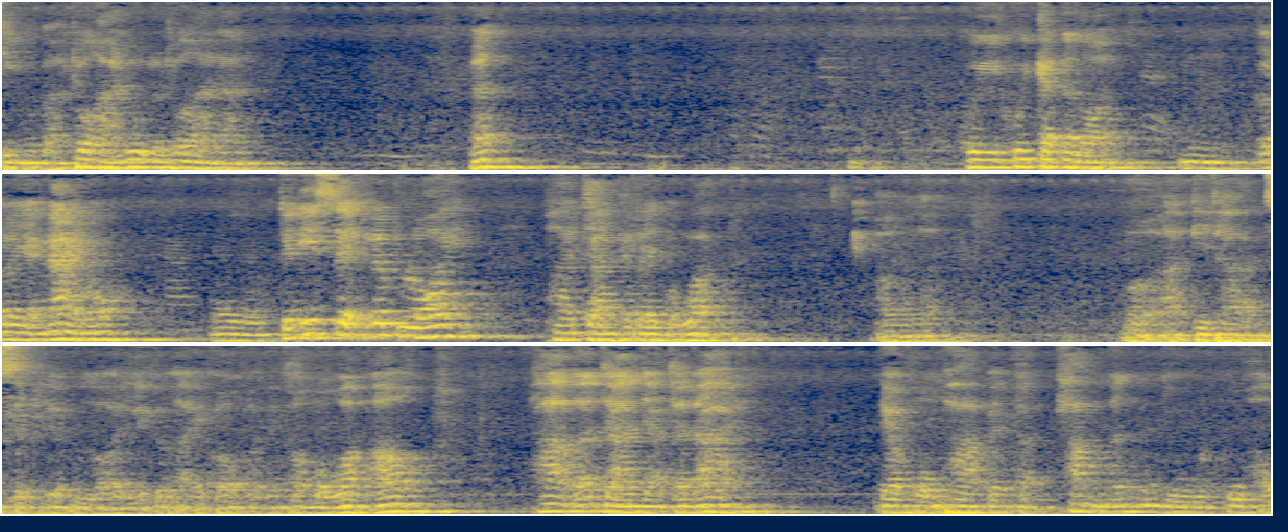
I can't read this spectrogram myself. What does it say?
จริงหรือเปล่าโทรหาลูกหรือโทรหาหลานฮะคุยคุยกันตลอด อืม ก็เลยอยากได้เนาะโอ้ทีนี้เสร็จเรียบร้อยพระอาจารย์ก็เลยบอกว่า เอาละเมื่ออธิษฐานเสร็จเรียบร้อยเลยก็ไหลก็วันนี้เขาบอกว่าเอาถ้าพระอาจารย์อยากจะได้ เดี๋ยวผมพาไปตัดถ้ำนั้นมันอยู่ภูเขา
